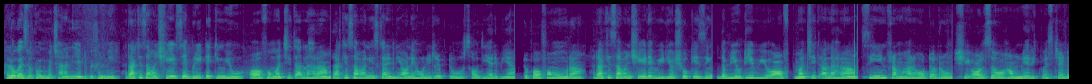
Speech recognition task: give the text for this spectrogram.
Hello guys welcome to my channel NTP filmy. Rakhi Sawan share से breathtaking view of Masjid al Haram. Rakhi Sawan is currently on a holy trip to Saudi Arabia to perform umrah Rakhi Sawan share a video showcasing the beauty view of Masjid al Haram. Scene from her hotel room she also हमने requested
